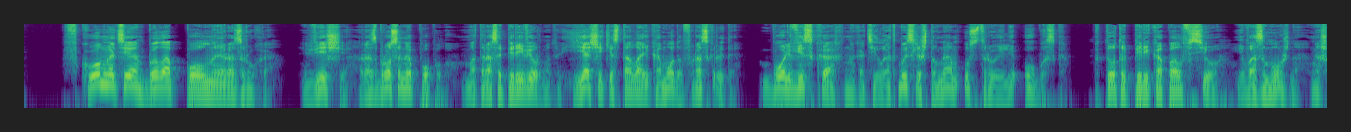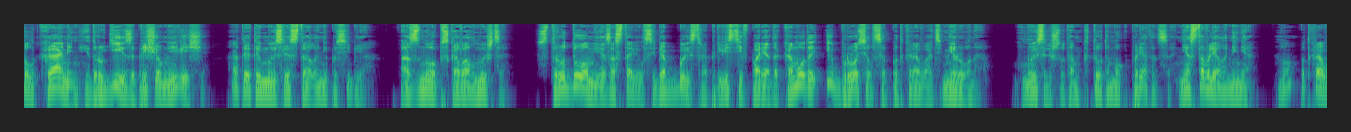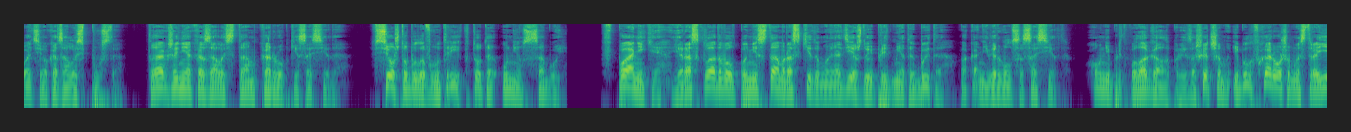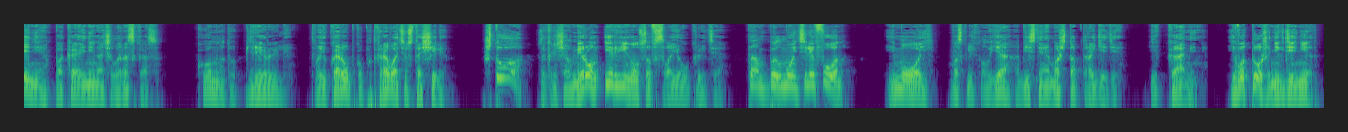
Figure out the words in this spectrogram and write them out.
В комнате была полная разруха. Вещи разбросаны по полу, матрасы перевернуты, ящики стола и комодов раскрыты. Боль в висках накатила от мысли, что нам устроили обыск. Кто-то перекопал все и, возможно, нашел камень и другие запрещенные вещи. От этой мысли стало не по себе. Озноб сковал мышцы. С трудом я заставил себя быстро привести в порядок комоды и бросился под кровать Мирона. Мысль, что там кто-то мог прятаться, не оставляла меня, но под кроватью оказалось пусто. Также не оказалось там коробки соседа. Все, что было внутри, кто-то унес с собой. В панике я раскладывал по местам раскиданную одежду и предметы быта, пока не вернулся сосед. Он не предполагал о произошедшем и был в хорошем настроении, пока я не начал рассказ. Комнату перерыли. Твою коробку под кроватью стащили. «Что?» – закричал Мирон и ринулся в свое укрытие. «Там был мой телефон!» «И мой!» – воскликнул я, объясняя масштаб трагедии. «И камень. Его тоже нигде нет».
